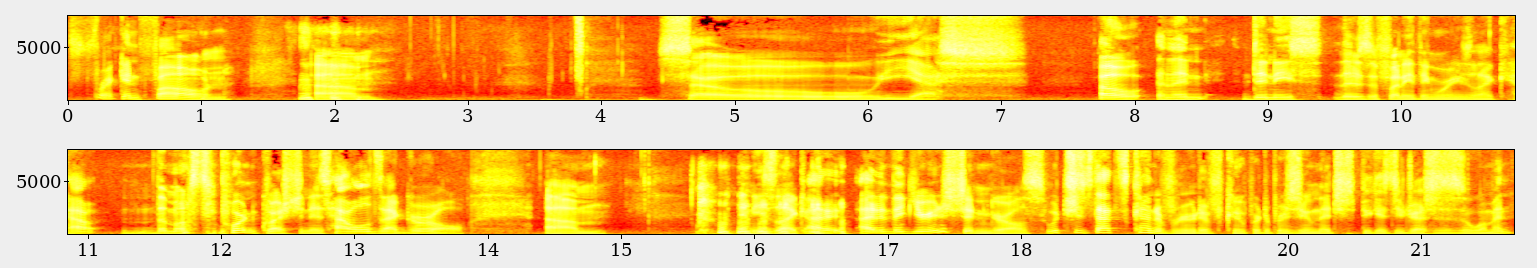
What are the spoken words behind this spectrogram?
freaking phone. Um. So yes. Oh, and then Denise. There's a funny thing where he's like, "How?" The most important question is, "How old's that girl?" Um. And he's like, I, I didn't think you're interested in girls, which is that's kind of rude of Cooper to presume that just because he dresses as a woman.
